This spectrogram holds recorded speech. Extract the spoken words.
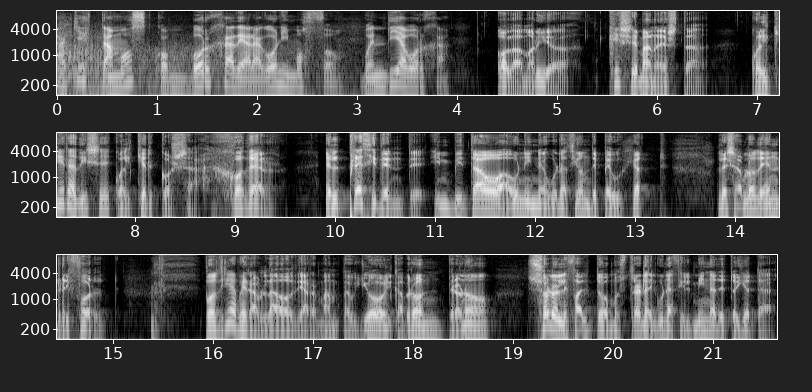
Aquí estamos con Borja de Aragón y Mozo. Buen día, Borja. Hola María, ¿qué semana esta? Cualquiera dice cualquier cosa. Joder. El presidente, invitado a una inauguración de Peugeot, les habló de Henry Ford. Podría haber hablado de Armand Peugeot, el cabrón, pero no. Solo le faltó mostrar alguna filmina de Toyota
